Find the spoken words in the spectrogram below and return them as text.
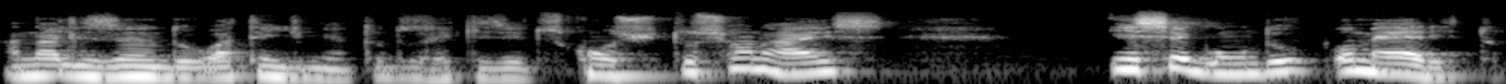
analisando o atendimento dos requisitos constitucionais e segundo, o mérito.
